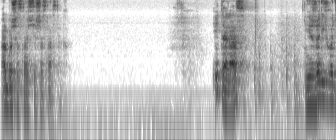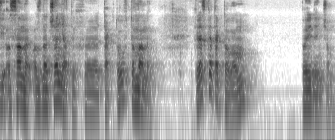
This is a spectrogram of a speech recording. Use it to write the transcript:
albo 16 szesnastek. I teraz, jeżeli chodzi o same oznaczenia tych e, taktów, to mamy kreskę taktową pojedynczą,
